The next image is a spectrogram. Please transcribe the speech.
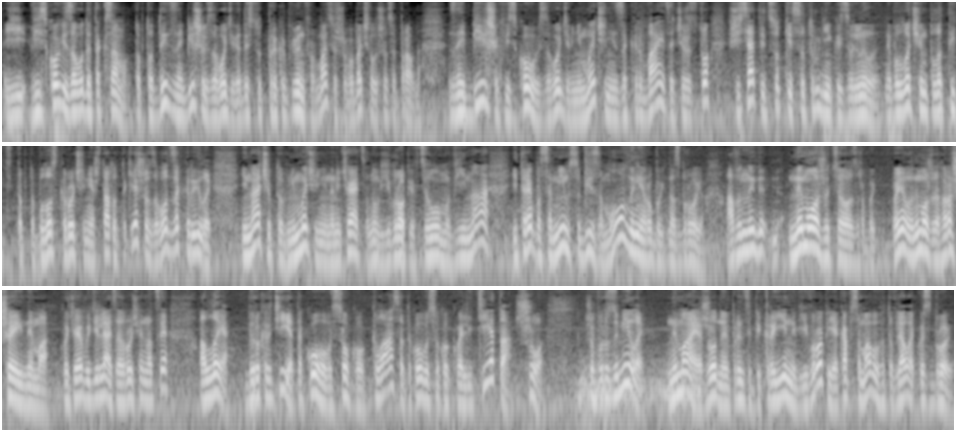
І військові заводи так само. Тобто один з найбільших заводів, я десь тут прикріплю інформацію, щоб ви бачили, що це правда. З найбільших військових заводів в Німеччині закривається через то 60% сотрудників звільнили. Не було чим платити. Тобто було скорочення штату таке, що завод закрили. І начебто в Німеччині намічається, ну в Європі в цілому війна, і треба самим собі замовлення робити на зброю. А вони не- можуть цього зробити. Поняли? Не можуть, грошей нема. Хоча виділяються гроші на це. Але бюрократія такого високого класу, такого високого квалітета, що, щоб ви розуміли, немає жодної в принципі країни в Європі, яка б сама виготовляла якусь зброю.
